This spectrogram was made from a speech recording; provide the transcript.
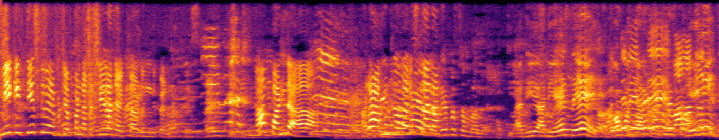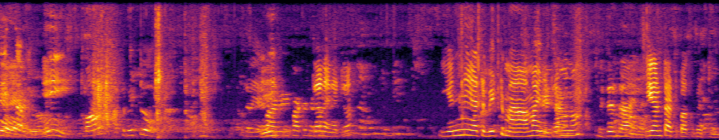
మీకు ఇది తీసుకునేటప్పుడు చెప్పండి అక్కడ చీర జాకెట్ ఆడు ఉంది పెద్ద. ఆ, పండా? అది అది వేస్తే ఓపెన్ ఇవన్నీ అట్లా పెట్టి మా అమ్మాయిని రమ్మను. రిటర్న్ రా నాయనా. ఈ అంటే అటు పక్క టెంకాయ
